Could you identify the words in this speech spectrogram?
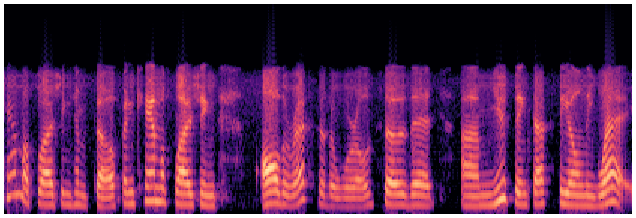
camouflaging himself and camouflaging all the rest of the world so that um, you think that's the only way.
